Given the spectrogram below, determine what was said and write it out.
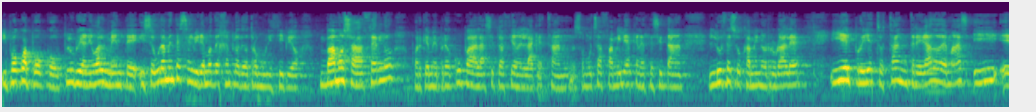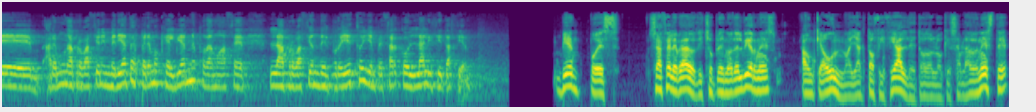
y poco a poco, plurianualmente, y seguramente serviremos de ejemplo de otros municipios. Vamos a hacerlo porque me preocupa la situación en la que están. Son muchas familias que necesitan luz en sus caminos rurales y el proyecto está entregado además y eh, haremos una aprobación inmediata. Esperemos que el viernes podamos hacer la aprobación del proyecto y empezar con la licitación. Bien, pues se ha celebrado dicho pleno del viernes, aunque aún no hay acta oficial de todo lo que se ha hablado en este,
